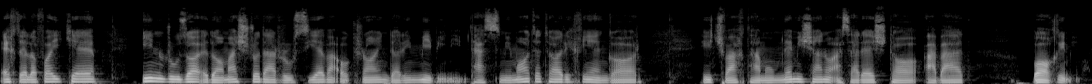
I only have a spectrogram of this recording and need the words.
اختلافایی که این روزا ادامش رو در روسیه و اوکراین داریم می‌بینیم. تصمیمات تاریخی انگار هیچ وقت تموم نمیشن و اثرش تا ابد باقی میمونه.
